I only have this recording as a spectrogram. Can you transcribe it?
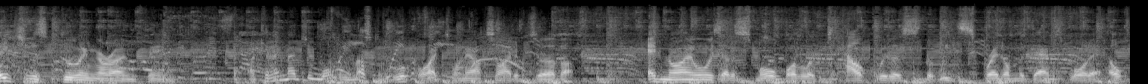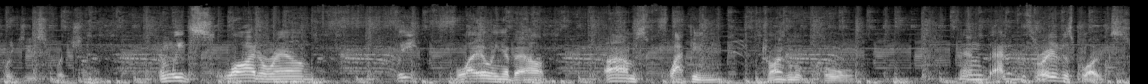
Each of us doing our own thing. I can imagine what we must have looked like to an outside observer. Ed and I always had a small bottle of talc with us that we'd spread on the dance floor to help reduce friction. And we'd slide around, feet flailing about, arms flapping, trying to look cool. And out of the three of us blokes,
